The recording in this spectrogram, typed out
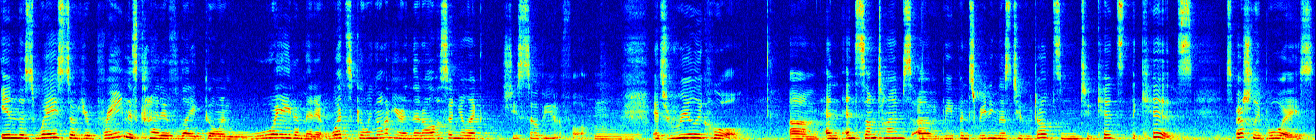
in this way so your brain is kind of like going wait a minute what's going on here and then all of a sudden you're like she's so beautiful mm. it's really cool um, and and sometimes uh, we've been screening this to adults and to kids the kids especially boys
